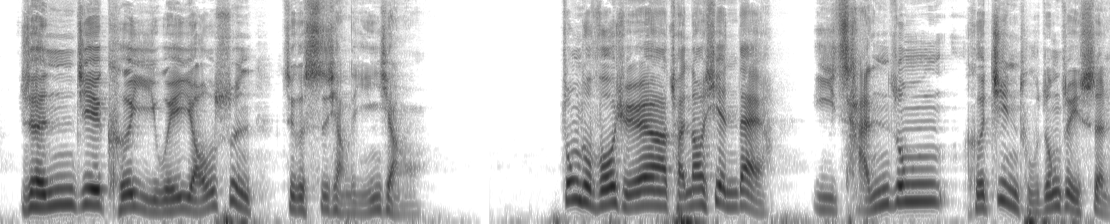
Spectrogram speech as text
“人皆可以为尧舜”这个思想的影响哦。中土佛学啊，传到现代啊，以禅宗和净土宗最盛。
